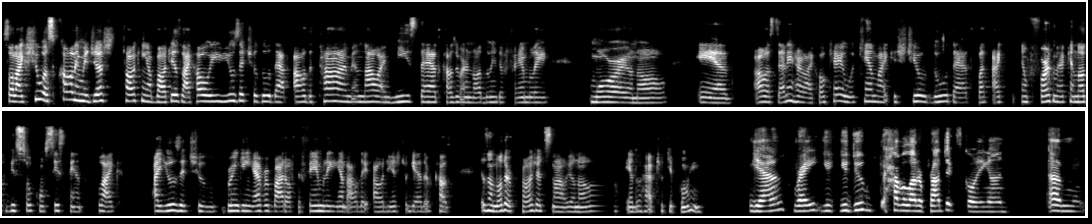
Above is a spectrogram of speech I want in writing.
So like she was calling me just talking about this, like, oh, you use it to do that all the time, and now I miss that because we're not doing the family more, you know and I was telling her like, okay, we can like still do that, but I unfortunately I cannot be so consistent. Like I use it to bringing everybody of the family and all the audience together because it's another project now, you know, and we have to keep going. Yeah, right. You you do have a lot of projects going on. Um,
